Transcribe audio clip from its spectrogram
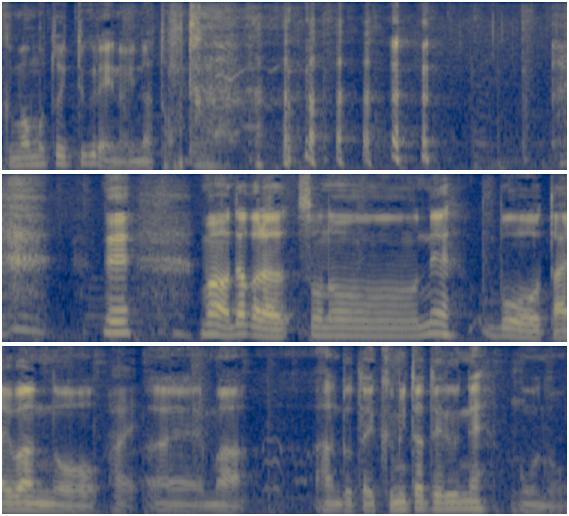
熊本行ってくればいいのになと思ったでまあだからそのね某台湾の、はい。えーまあ半導体組み立てるね方の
